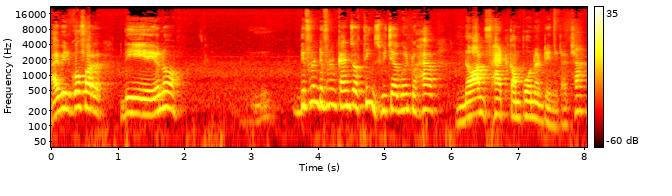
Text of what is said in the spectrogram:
I will go for the, you know, different different kinds of things which are going to have non-fat component in it. Acha?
